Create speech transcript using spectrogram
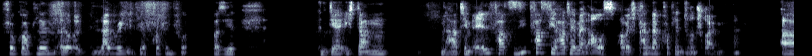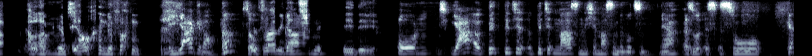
für Kotlin, also eine Library, die auf Kotlin basiert, in der ich dann ein HTML fast, sieht fast wie HTML aus, aber ich kann da Kotlin drin schreiben. Ne? Äh, aber und, ich habe auch angefangen. Ja, genau. Ne? So, das war eine ganz ähm, schlechte Idee. Und ja, bitte, bitte in Maßen, nicht in Massen benutzen. Ja, also es ist so, ja.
